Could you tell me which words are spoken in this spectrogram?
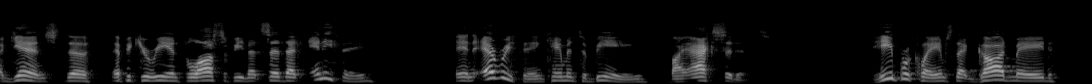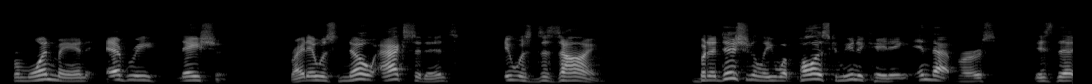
against the Epicurean philosophy that said that anything and everything came into being by accident. He proclaims that God made from one man every nation, right? It was no accident, it was design. But additionally, what Paul is communicating in that verse is the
